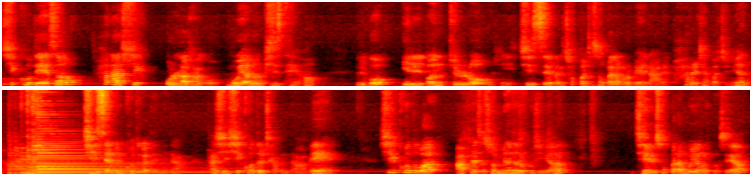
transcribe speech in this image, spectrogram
C 코드에서 하나씩 올라가고 모양은 비슷해요. 그리고 1번 줄로 이 G7 첫 번째 손가락으로 맨 아래 팔을 잡아주면 G7 코드가 됩니다. 다시 C 코드를 잡은 다음에 C 코드와 앞에서 전면으로 보시면 제 손가락 모양을 보세요.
